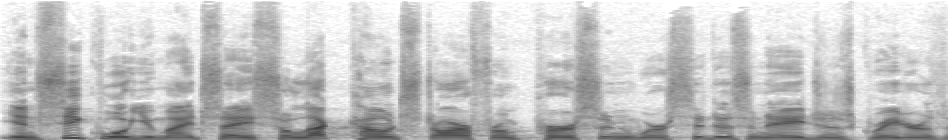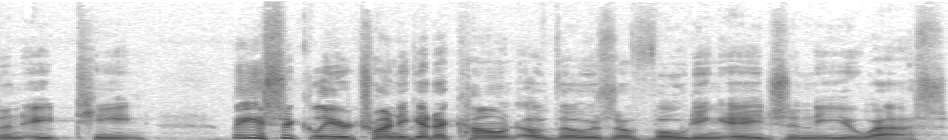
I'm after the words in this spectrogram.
In SQL, you might say select count star from person where citizen age is greater than 18. Basically, you're trying to get a count of those of voting age in the US.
